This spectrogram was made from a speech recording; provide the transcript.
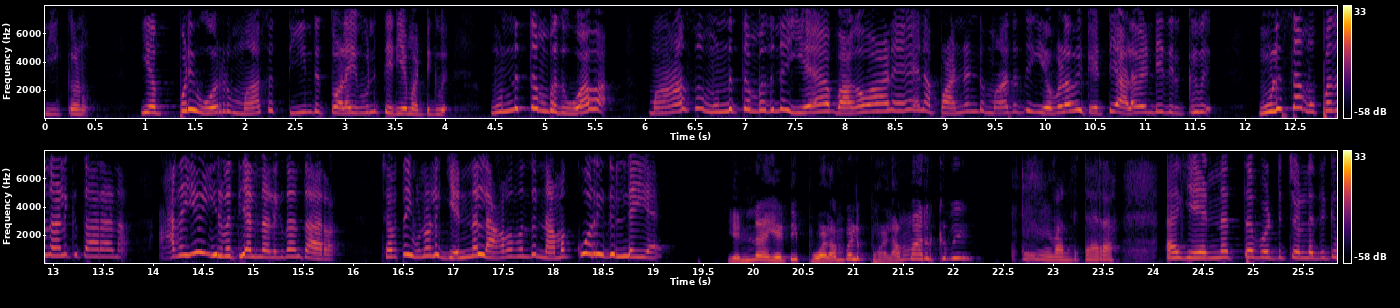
தீக்கணும் எப்படி ஒரு மாசம் தீந்து தொலைவுன்னு தெரிய மாட்டேங்குது. முந்நூற்றம்பது ரூபாவா? மாசம் முந்நூற்றம்பதுன்னு ஏ பகவானே நான் பன்னெண்டு மாசத்துக்கு எவ்வளவு கெட்டி அழ வேண்டியது இருக்குது? முழுசா முப்பது நாளுக்கு தாரானா? அதையும் இருபத்தி ஏழு நாளுக்கு தான் தாரான் சவத்தை இவனோட என்ன லாபம் வந்து நமக்கு ஒரு இது இல்லையே. என்ன ஏட்டி புலம்பல் பழமா இருக்குது? வந்துட்டாரா. என்னத்தை போட்டு சொல்லதுக்கு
